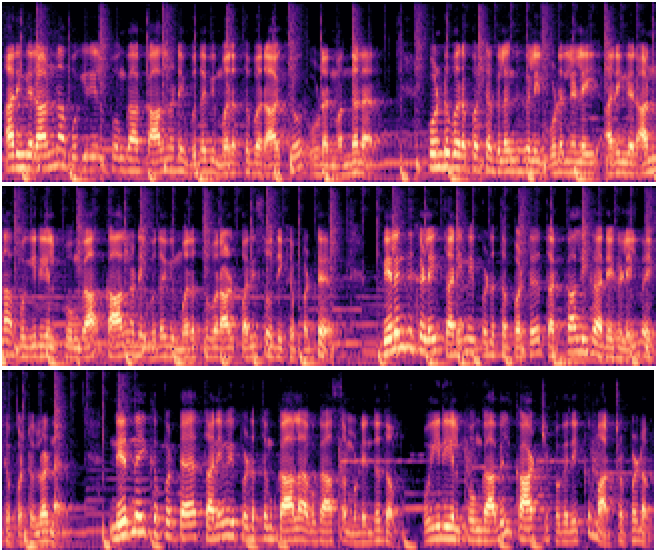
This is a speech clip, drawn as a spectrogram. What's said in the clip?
அறிஞர் அண்ணா உயிரியல் பூங்கா கால்நடை உதவி மருத்துவர் ஆகியோர் உடன் வந்தனர். கொண்டுவரப்பட்ட விலங்குகளின் உடல்நிலை அறிஞர் அண்ணா உயிரியல் பூங்கா கால்நடை உதவி மருத்துவரால் பரிசோதிக்கப்பட்டு விலங்குகளை தனிமைப்படுத்தப்பட்டு தற்காலிக அறைகளில் வைக்கப்பட்டுள்ளன. நிர்ணயிக்கப்பட்ட தனிமைப்படுத்தும் கால அவகாசம் முடிந்ததும் உயிரியல் பூங்காவில் காட்சி பகுதிக்கு மாற்றப்படும்.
